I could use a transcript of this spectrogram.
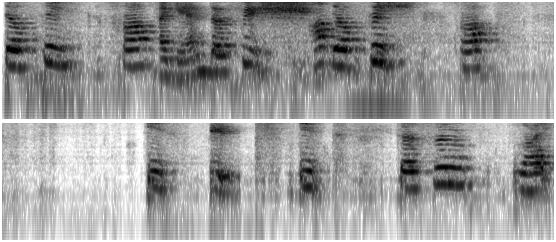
The fish hops. again the fish The fish hops. It it it doesn't like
